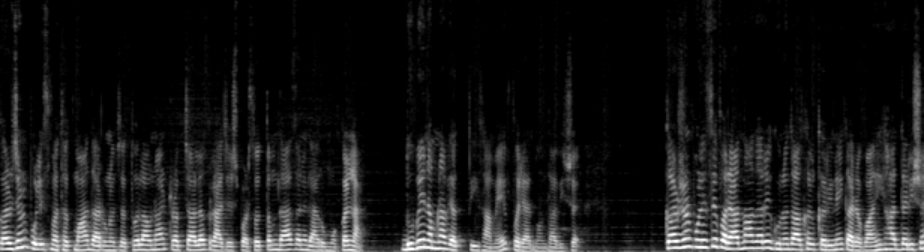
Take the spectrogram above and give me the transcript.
કરજણ પોલીસ મથકમાં દારૂનો જથ્થો લાવનાર ટ્રક ચાલક રાજેશ પરસોત્તમ દાસ અને દારૂ મોકલનાર દુબે નામના વ્યક્તિ સામે ફરિયાદ નોંધાવી છે. કરજણ પોલીસે ફરિયાદના આધારે ગુનો દાખલ કરીને કાર્યવાહી હાથ ધરી છે.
